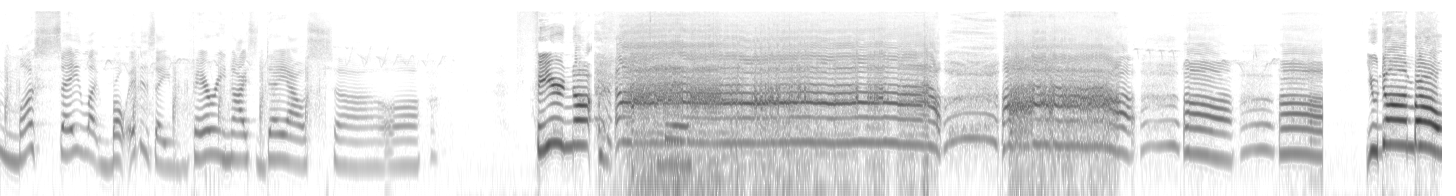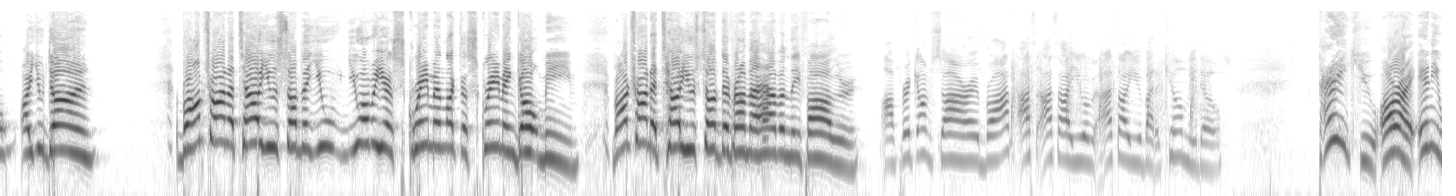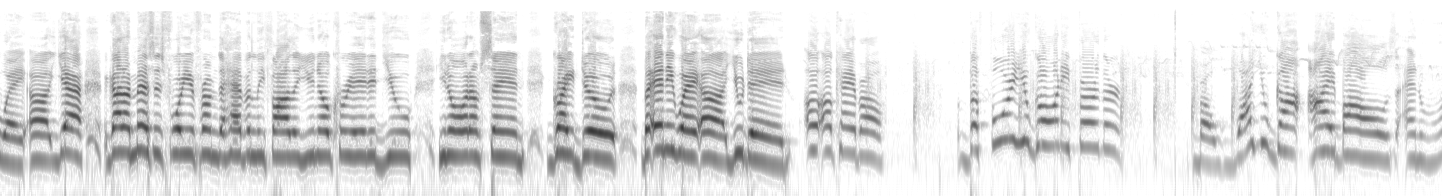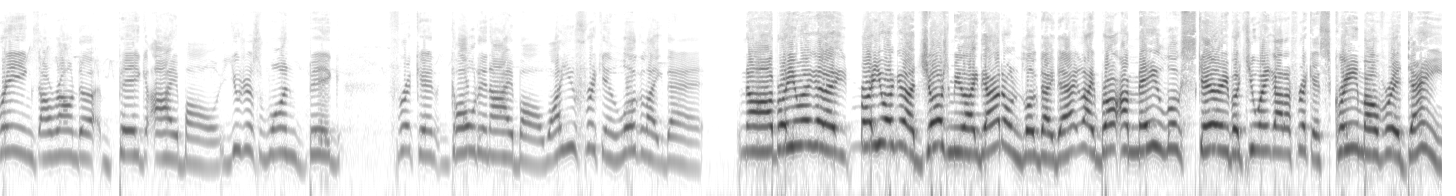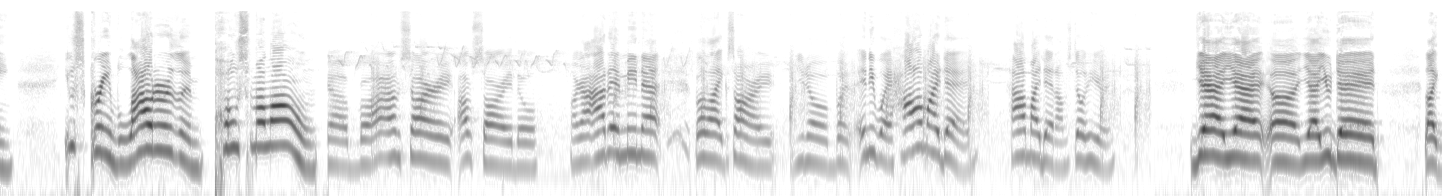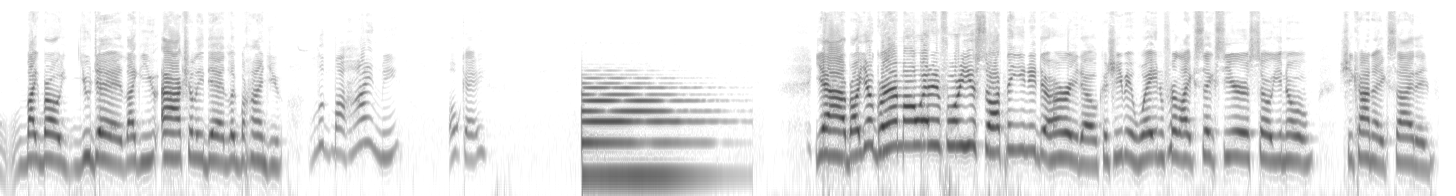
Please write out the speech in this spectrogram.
must say, like, bro, it is a very nice day outside. Fear not. You done, bro? Are you done? Bro, I'm trying to tell you something. You you over here screaming like the screaming goat meme. Bro, I'm trying to tell you something from the Heavenly Father. Oh, frick, I'm sorry, bro. I, I, I thought you were, I thought you were about to kill me, though. Thank you. All right. Anyway, uh, yeah, I got a message for you from the Heavenly Father. You know, created you. You know what I'm saying? Great dude. But anyway, uh, you did. Oh, okay, bro. Before you go any further, bro, why you got eyeballs and rings around a big eyeball? You just one big freaking golden eyeball. Why you freaking look like that? Nah, bro, you ain't gonna, bro, you ain't gonna judge me like that. I don't look like that. Like, bro, I may look scary, but you ain't gotta freaking scream over it. Dang, you scream louder than Post Malone. Yeah, bro, I'm sorry. I'm sorry though. Like, I, I didn't mean that, but like, sorry. You know, but anyway, how am I dead? How am I dead? I'm still here. Yeah, yeah, uh, yeah, you dead. Like, like, bro, you dead. Like, you actually dead. Look behind you. Look behind me. Okay. Yeah, bro, your grandma waiting for you, so I think you need to hurry though, cause she been waiting for like six years, so you know she kind of excited.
